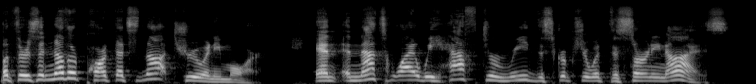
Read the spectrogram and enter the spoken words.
but there's another part that's not true anymore. And, and that's why we have to read the scripture with discerning eyes.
